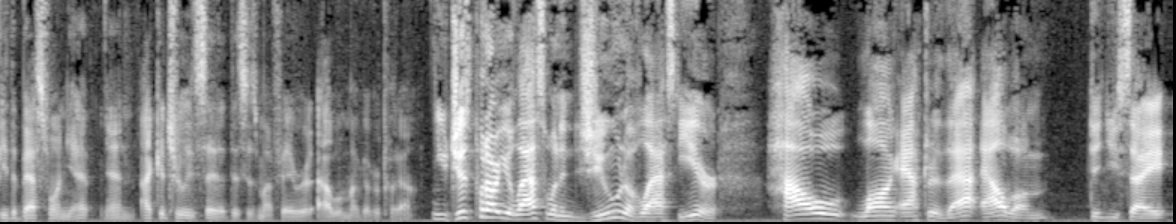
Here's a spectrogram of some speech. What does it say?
be the best one yet. And I could truly say that this is my favorite album I've ever put out. You just put out your last one in June of last year. How long after that album did you say,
